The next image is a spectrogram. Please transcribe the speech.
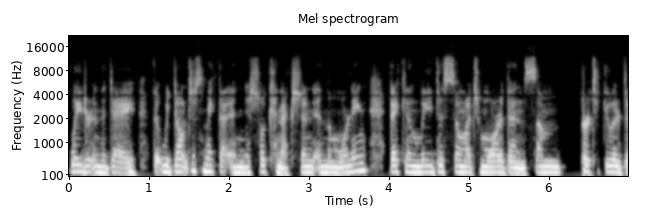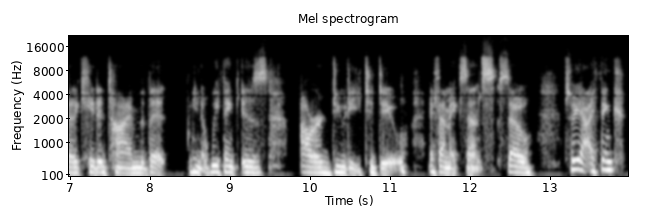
later in the day that we don't just make that initial connection in the morning that can lead to so much more than some particular dedicated time that you know we think is our duty to do if that makes sense so so yeah i think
